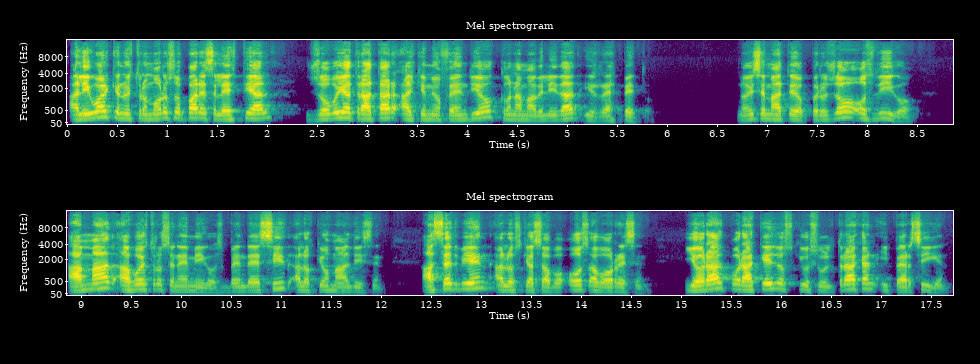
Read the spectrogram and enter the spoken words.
Al igual que nuestro amoroso Padre Celestial, yo voy a tratar al que me ofendió con amabilidad y respeto. No dice Mateo, pero yo os digo, amad a vuestros enemigos, bendecid a los que os maldicen, haced bien a los que os aborrecen y orad por aquellos que os ultrajan y persiguen,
